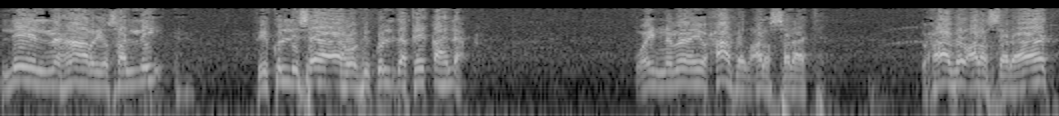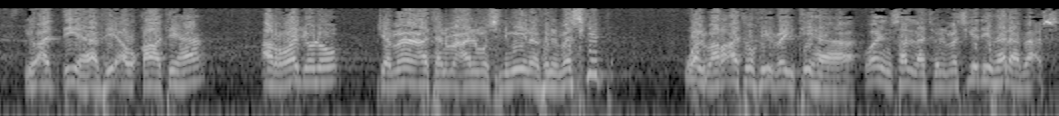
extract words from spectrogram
ليل نهار يصلي في كل ساعة وفي كل دقيقة لا. وإنما يحافظ على الصلاة. يحافظ على الصلاة يؤديها في أوقاتها. الرجل جماعة مع المسلمين في المسجد والمرأة في بيتها. وإن صلت في المسجد فلا بأس.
